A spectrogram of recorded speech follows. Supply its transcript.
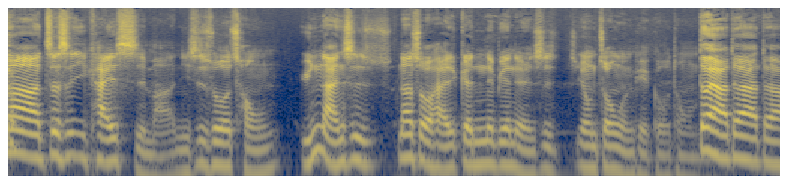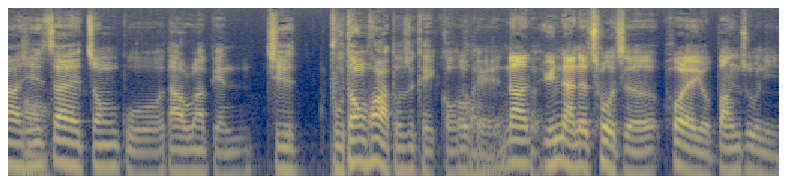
那这是一开始嘛？你是说从云南是那时候还跟那边的人是用中文可以沟通？对啊，对啊，对啊，其实在中国大陆那边其实。普通话都是可以沟通。OK，那云南的挫折后来有帮助你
